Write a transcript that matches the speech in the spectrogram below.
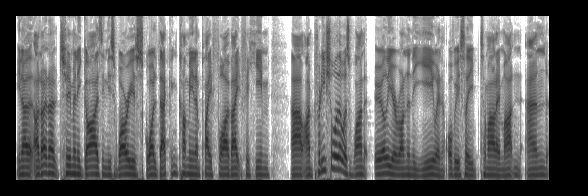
You know, I don't know too many guys in this Warriors squad that can come in and play five eight for him. Uh, I'm pretty sure there was one earlier on in the year when obviously Te Martin and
